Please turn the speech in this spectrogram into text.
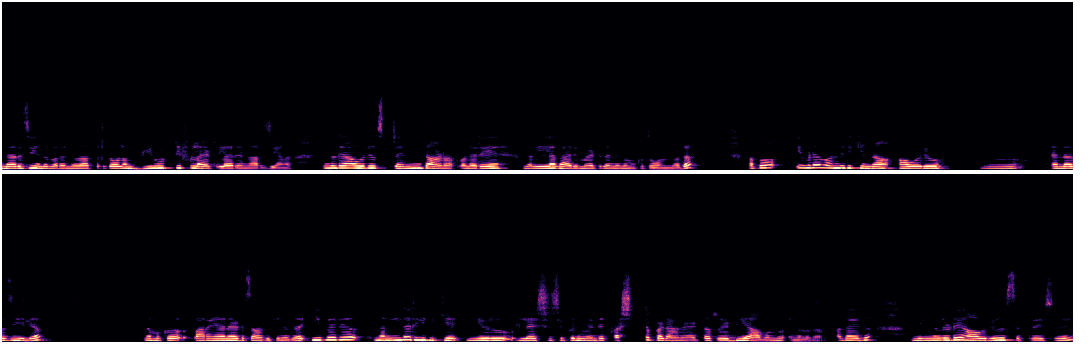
എനർജി എന്ന് പറയുന്നത് അത്രത്തോളം ബ്യൂട്ടിഫുൾ ആയിട്ടുള്ള ഒരു എനർജിയാണ് നിങ്ങളുടെ ആ ഒരു സ്ട്രെങ്താണ് വളരെ നല്ല കാര്യമായിട്ട് തന്നെ നമുക്ക് തോന്നുന്നത്. അപ്പോൾ ഇവിടെ വന്നിരിക്കുന്ന ആ ഒരു എനർജിയിൽ നമുക്ക് പറയാനായിട്ട് സാധിക്കുന്നത് ഇവർ നല്ല രീതിക്ക് ഈ ഒരു റിലേഷൻഷിപ്പിന് വേണ്ടി കഷ്ടപ്പെടാനായിട്ട് റെഡി ആകുന്നു എന്നുള്ളതാണ്. അതായത് നിങ്ങളുടെ ആ ഒരു സെപ്പറേഷനിൽ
